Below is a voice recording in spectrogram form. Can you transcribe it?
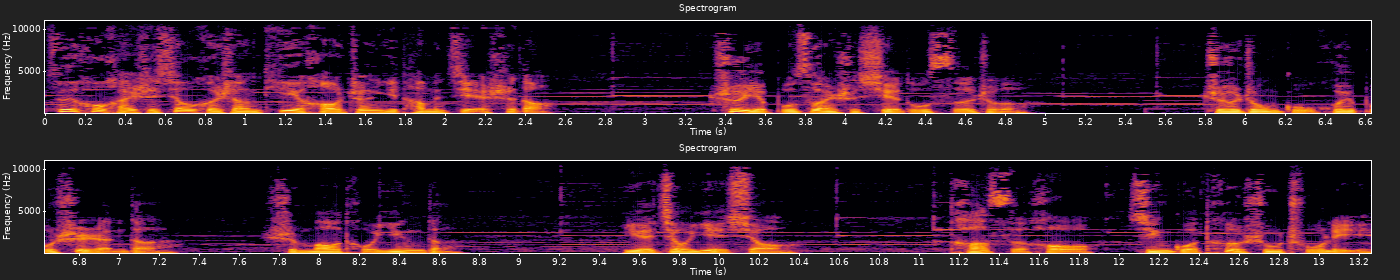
最后还是萧和尚替郝正义他们解释道：“这也不算是亵渎死者，这种骨灰不是人的，是猫头鹰的，也叫夜枭。他死后经过特殊处理，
